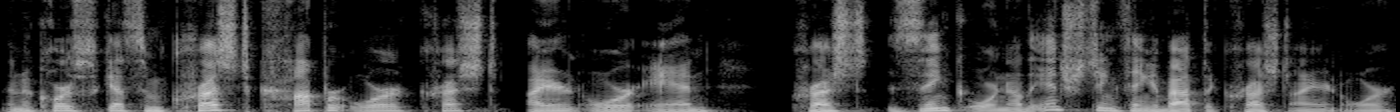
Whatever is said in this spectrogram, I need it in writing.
And of course, we got some crushed copper ore, crushed iron ore, and crushed zinc ore. Now, the interesting thing about the crushed iron ore,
